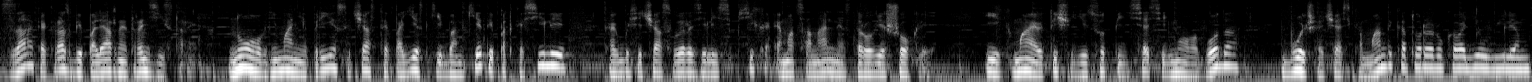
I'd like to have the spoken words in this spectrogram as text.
за как раз биполярные транзисторы. Но внимание прессы, частые поездки и банкеты подкосили, как бы сейчас выразились, психоэмоциональное здоровье Шокли. И к маю 1957 года большая часть команды, которой руководил Уильям,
